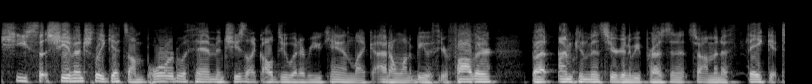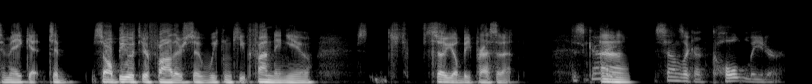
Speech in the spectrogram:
she she eventually gets on board with him, and she's like, "I'll do whatever you can. Like, I don't want to be with your father, but I'm convinced you're gonna be president, so I'm gonna fake it to make it to. So I'll be with your father, so we can keep funding you, so you'll be president." this guy Uh, sounds like a cult leader.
